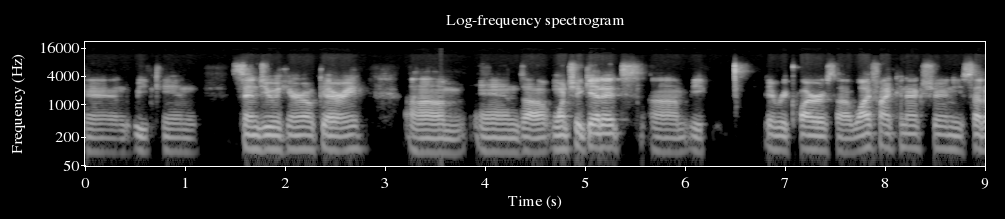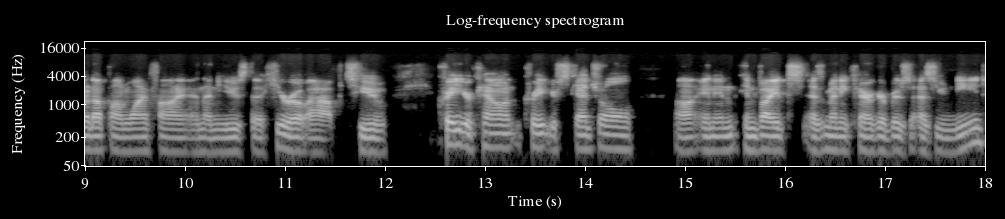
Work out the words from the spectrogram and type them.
and we can send you a hero, Gary. Um, and uh, once you get it, um, you it requires a Wi-Fi connection. You set it up on Wi-Fi and then use the Hero app to create your account, create your schedule, uh, and in, invite as many caregivers as you need.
